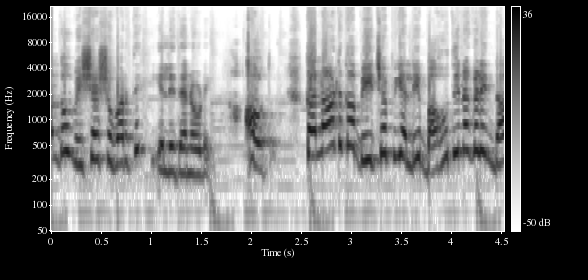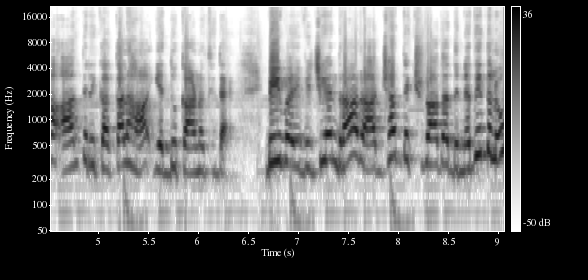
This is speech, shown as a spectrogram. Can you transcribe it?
ಒಂದು ವಿಶೇಷ ವರದಿ ಇಲ್ಲಿದೆ ನೋಡಿ. ಹೌದು, ಕರ್ನಾಟಕ ಬಿಜೆಪಿಯಲ್ಲಿ ಬಹುದಿನಗಳಿಂದ ಆಂತರಿಕ ಕಲಹ ಎದ್ದು ಕಾಣುತ್ತಿದೆ. ಬಿವೈ ವಿಜಯೇಂದ್ರ ರಾಜ್ಯಾಧ್ಯಕ್ಷರಾದ ದಿನದಿಂದಲೂ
